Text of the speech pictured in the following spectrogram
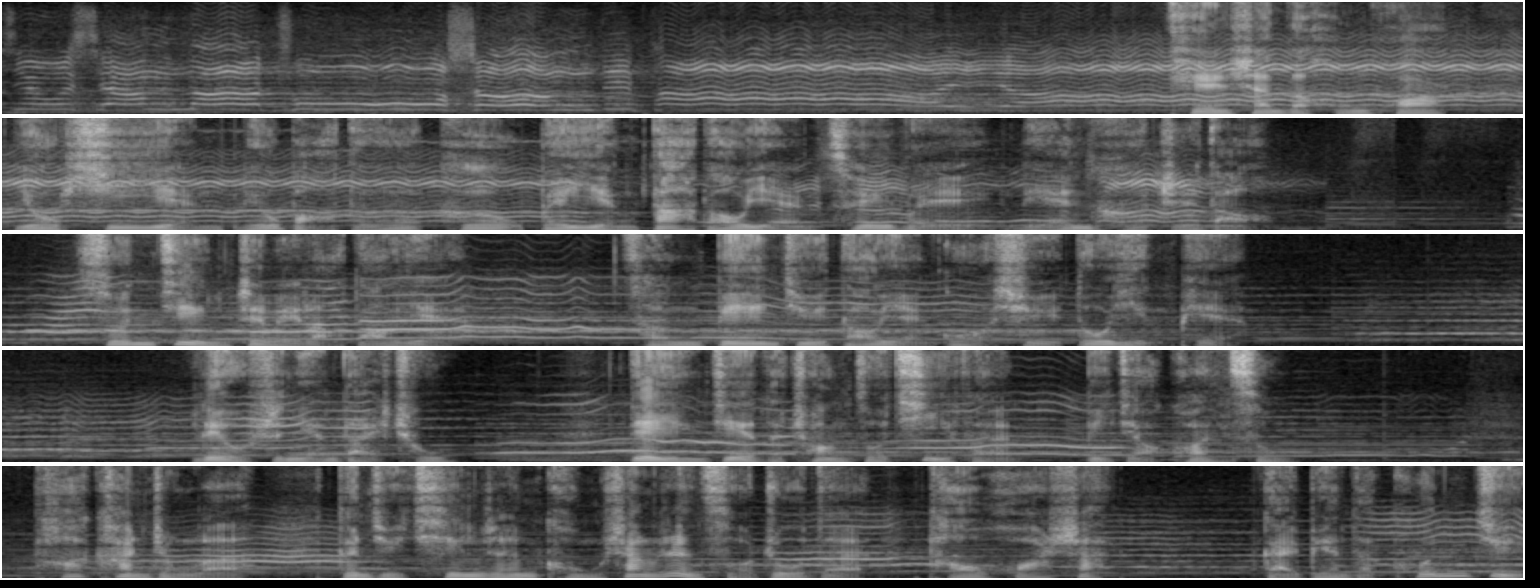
就像那初升的太阳。天山的红花由西影刘宝德和北影大导演崔伟联合执导。孙敬这位老导演，曾编剧导演过许多影片。六十年代初，电影界的创作气氛比较宽松，他看中了根据亲人孔尚任所著的《桃花扇》改编的昆剧《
